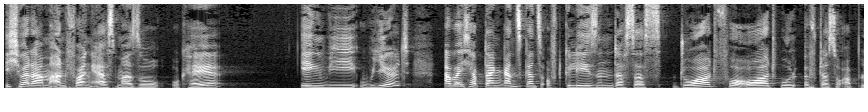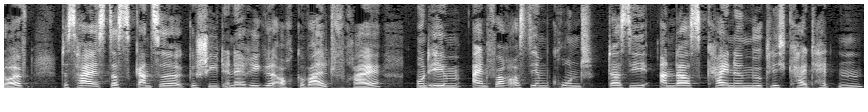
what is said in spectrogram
ich war da am Anfang erstmal so, okay, irgendwie weird, aber ich habe dann ganz, ganz oft gelesen, dass das dort vor Ort wohl öfter so abläuft. Das heißt, das Ganze geschieht in der Regel auch gewaltfrei und eben einfach aus dem Grund, dass sie anders keine Möglichkeit hätten,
